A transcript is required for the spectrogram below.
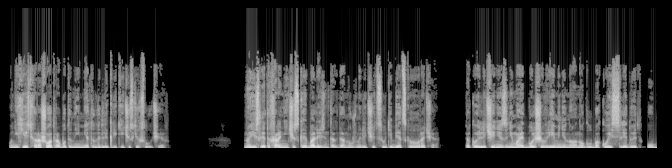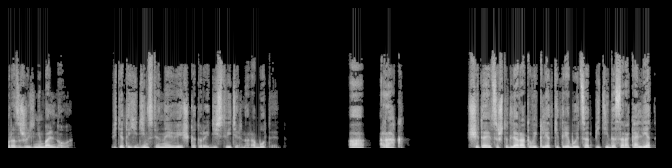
У них есть хорошо отработанные методы для критических случаев. Но если это хроническая болезнь, тогда нужно лечиться у тибетского врача. Такое лечение занимает больше времени, но оно глубоко исследует образ жизни больного. Ведь это единственная вещь, которая действительно работает. А рак Считается, что для раковой клетки требуется от 5 до 40 лет,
